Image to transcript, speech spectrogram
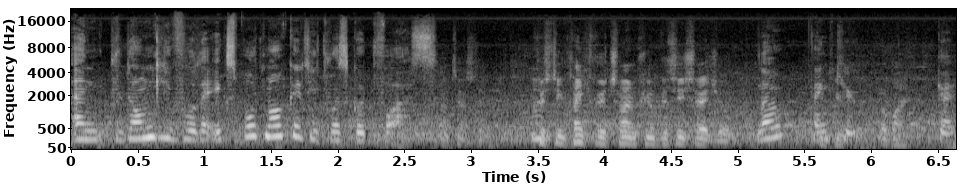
and predominantly for the export market, it was good for us. Fantastic. Christine, thank you for your time for your busy schedule. No, thank, you. Bye bye. Okay.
